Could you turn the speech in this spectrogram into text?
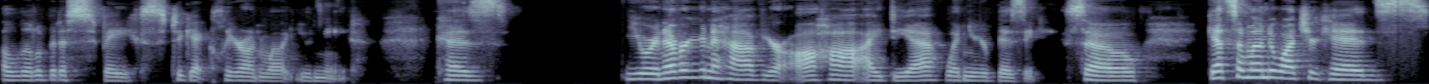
a little bit of space to get clear on what you need because you are never going to have your aha idea when you're busy. So get someone to watch your kids,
